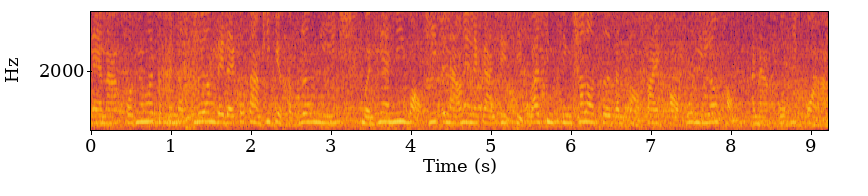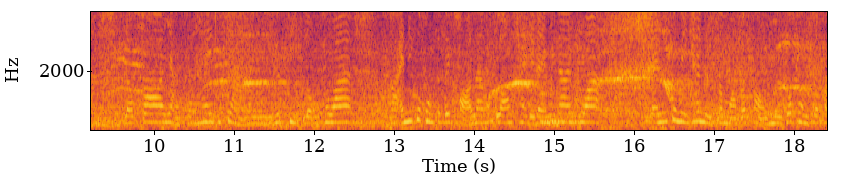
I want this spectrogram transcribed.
ในอนาคตไม่ว่าจะเป็นเรื่องใด ๆ ก็ตามที่เกี่ยวกับเรื่องนี้ เหมือนที่อันนี่บอกพี่ไปแล้วในรายการตีสิบว่าจริง ๆ ถ้าเราเจอกันต่อไปขอพูดในเรื่องของอนาคตดีกว่า แล้วก็อยากจะให้ทุกอย่างมันยุติลง เพราะว่าอ่าอันนี้ก็คงจะไปขอร้องร้องใครใด ๆ ไม่ได้เพราะว่าอันนี้ก็มี แค่หนึ่งสมองกับสองมือก็คงจะไป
